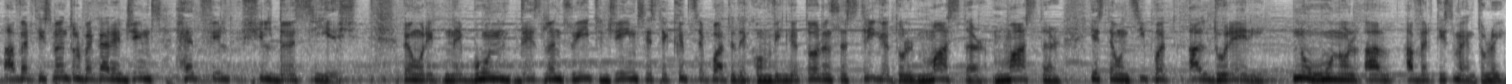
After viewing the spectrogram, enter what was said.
avertismentul pe care James Hetfield și-l dă sieși. Pe un ritm nebun, dezlănțuit, James este cât se poate de convingător, însă strigătul Master, Master este un țipăt al durerii, nu unul al avertismentului.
